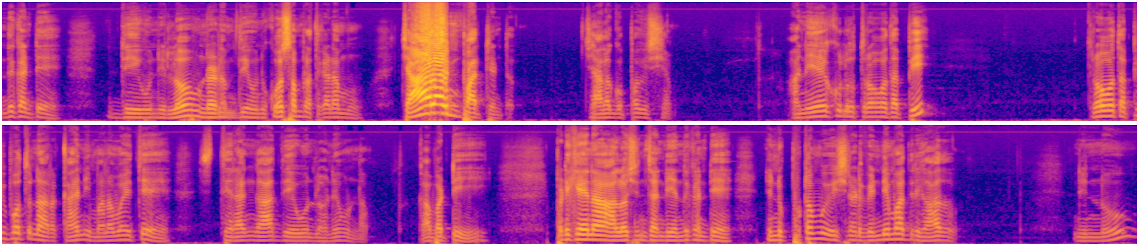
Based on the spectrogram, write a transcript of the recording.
ఎందుకంటే దేవునిలో ఉండడం దేవుని కోసం బ్రతకడము చాలా ఇంపార్టెంట్. చాలా గొప్ప విషయం. అనేకులు త్రోవ తప్పి త్రోవ తప్పిపోతున్నారు. కానీ మనమైతే స్థిరంగా దేవునిలోనే ఉన్నాం. కాబట్టి ఇప్పటికైనా ఆలోచించండి. ఎందుకంటే నిన్ను పుటము వేసినాడు వెండి మాదిరి కాదు. నిన్ను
